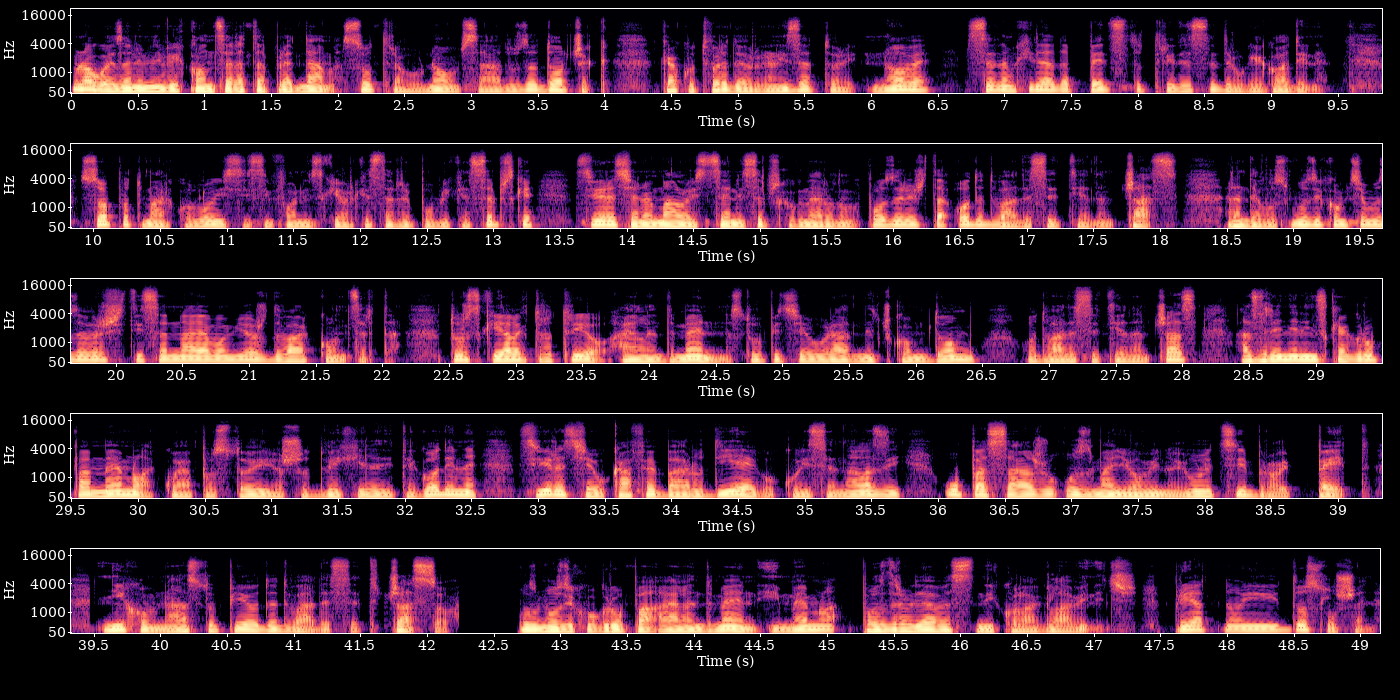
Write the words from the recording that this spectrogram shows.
Mnogo je zanimljivih koncerata pred nama, sutra u Novom Sadu za doček, kako tvrde organizatori nove 7532. godine. Sopot Marko Luis i Simfonijski orkestar Republike Srpske sviraće na maloj sceni Srpskog narodnog pozorišta od 21 čas. Randevu s muzikom ćemo završiti sa najavom još dva koncerta. Turski elektrotrio Island Men nastupit će u Radničkom domu od 21 čas, a zrenjaninska grupa Memla, koja postoji još od 2000. godine, sviraće u kafe baru Diego, koji se nalazi u pasažu uz Zmajovinoj ulici broj 5. Njihov nastup je od 20 časova. Uz muziku grupa Island Man i Memla pozdravlja vas Nikola Glavinić. Prijatno i do slušanja.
